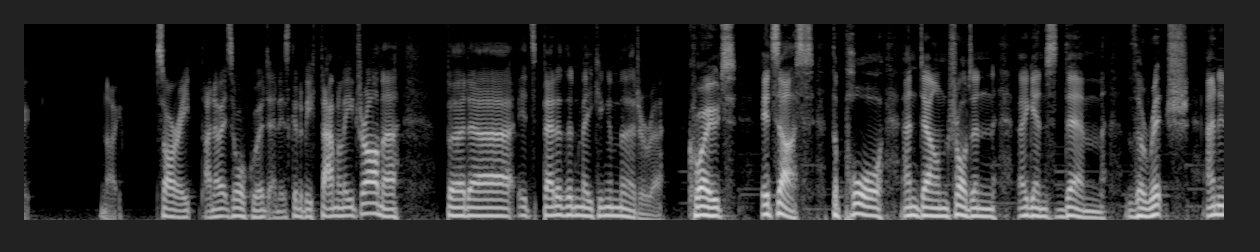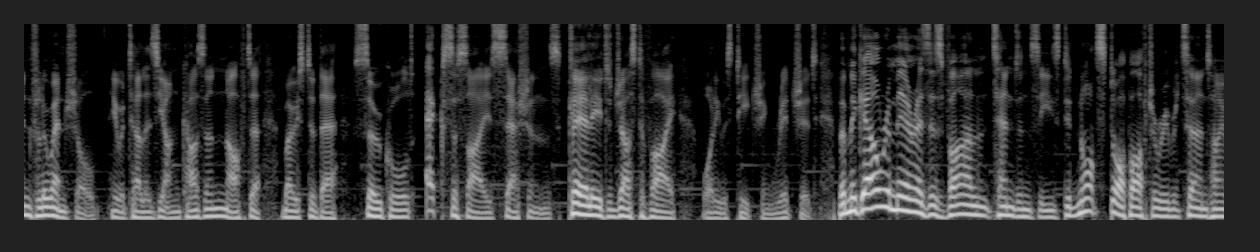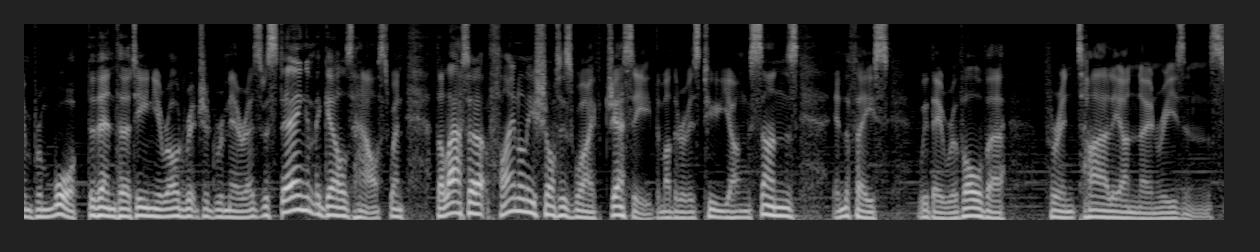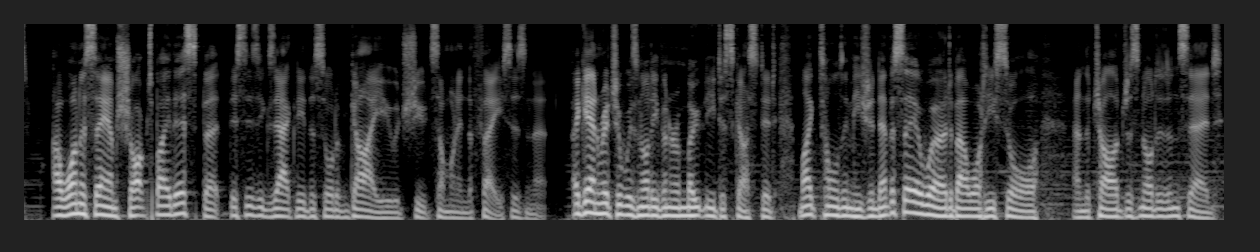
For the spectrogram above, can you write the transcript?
no, sorry, I know it's awkward and it's going to be family drama, but uh, it's better than making a murderer. Quote, it's us, the poor and downtrodden, against them, the rich and influential, he would tell his young cousin after most of their so called exercise sessions, clearly to justify what he was teaching Richard. But Miguel Ramirez's violent tendencies did not stop after he returned home from war. The then 13 year old Richard Ramirez was staying at Miguel's house when the latter finally shot his wife, Jessie, the mother of his two young sons, in the face with a revolver for entirely unknown reasons. I want to say I'm shocked by this, but this is exactly the sort of guy who would shoot someone in the face, isn't it? Again, Richard was not even remotely disgusted. Mike told him he should never say a word about what he saw, and the child just nodded and said,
